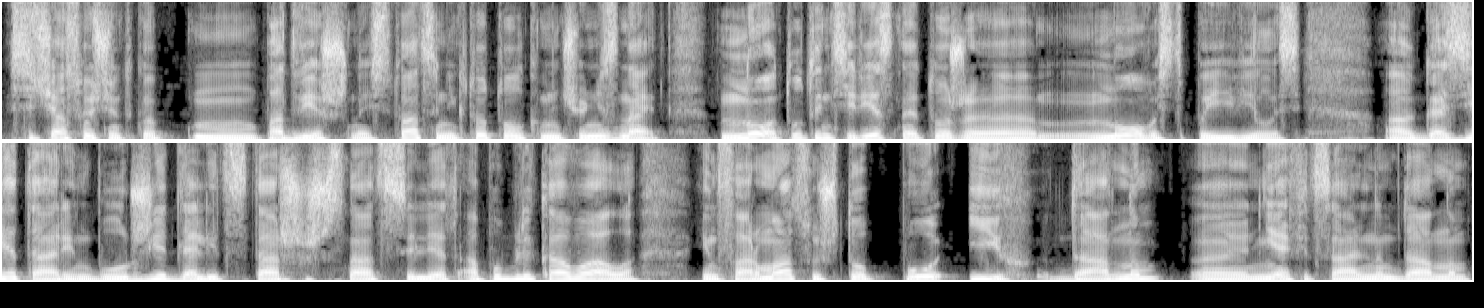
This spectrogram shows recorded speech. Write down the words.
сейчас очень такая подвешенная ситуация, никто толком ничего не знает. Но тут интересная тоже э, новость появилась. А, газета «Оренбуржье» для лиц старше 16 лет опубликовала информацию, что по их данным, э, неофициальным данным,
